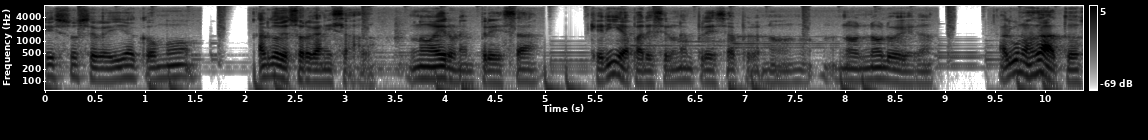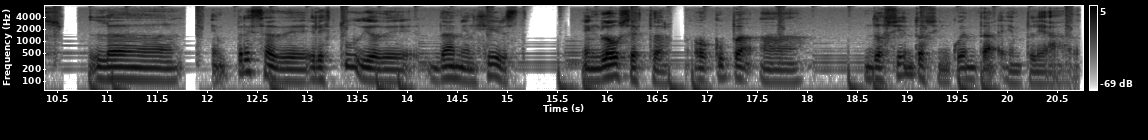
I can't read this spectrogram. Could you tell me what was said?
eso se veía como algo desorganizado. No era una empresa, quería parecer una empresa, pero no, no, no, lo era. Algunos datos. La empresa de, el estudio de Damien Hirst en Gloucester ocupa a 250 empleados.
